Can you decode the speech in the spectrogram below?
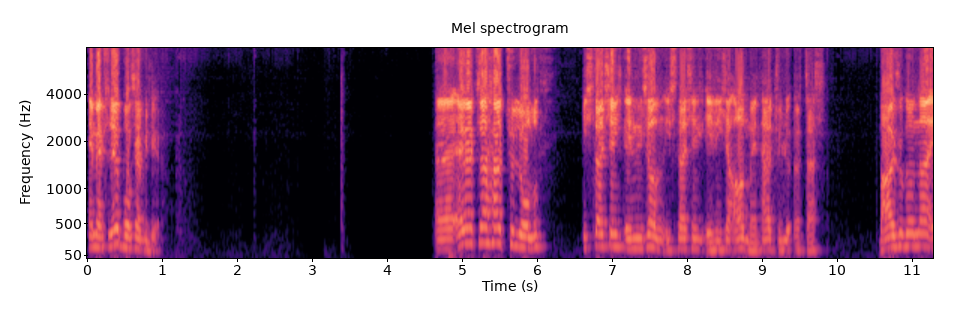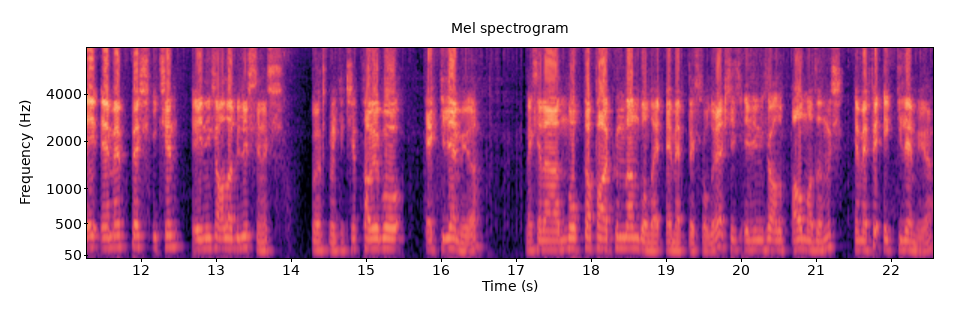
MF'leri bozabiliyor. Ee, MF'ler her türlü olur. İsterseniz elinize alın, isterseniz elinize almayın. Her türlü öter. Durumda E- MF5 için elinize alabilirsiniz. Ölçmek için. Tabi bu etkilemiyor. Mesela nokta farkından dolayı MF5 oluyor. Siz elinize alıp almadığınız MF'i etkilemiyor.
